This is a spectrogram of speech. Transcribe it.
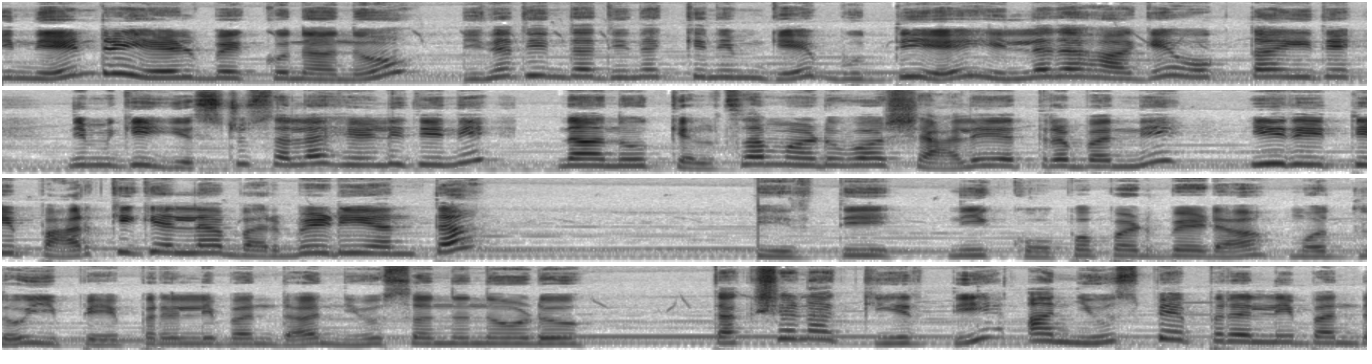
ಇನ್ನೇನ್ರಿ ಹೇಳ್ಬೇಕು ನಾನು? ದಿನದಿಂದ ದಿನಕ್ಕೆ ನಿಮ್ಗೆ ಬುದ್ಧಿಯೇ ಇಲ್ಲದ ಹಾಗೆ ಹೋಗ್ತಾ ಇದೆ. ನಿಮಗೆ ಎಷ್ಟು ಸಲ ಹೇಳಿದೀನಿ ನಾನು ಕೆಲಸ ಮಾಡುವ ಶಾಲೆ ಹತ್ರ ಬನ್ನಿ, ಈ ರೀತಿ ಪಾರ್ಕಿಗೆಲ್ಲ ಬರಬೇಡಿ ಅಂತ. ಕೀರ್ತಿ, ನೀ ಕೋಪ ಪಡ್ಬೇಡ. ಮೊದ್ಲು ಈ ಪೇಪರಲ್ಲಿ ಬಂದ ನ್ಯೂಸ್ ಅನ್ನು ನೋಡು. ತಕ್ಷಣ ಕೀರ್ತಿ ಆ ನ್ಯೂಸ್ ಪೇಪರಲ್ಲಿ ಬಂದ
